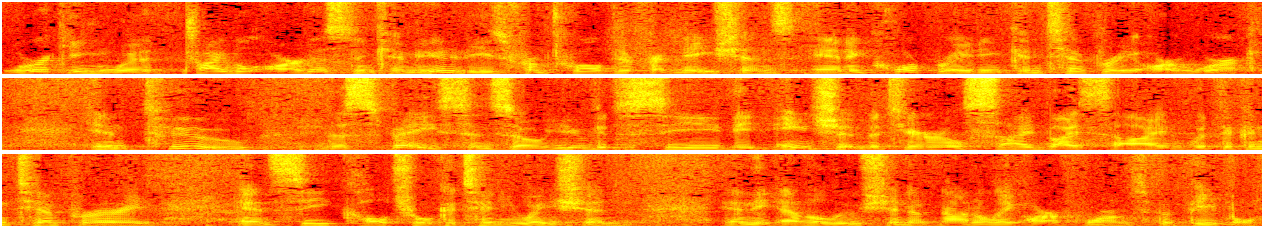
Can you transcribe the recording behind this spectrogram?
working with tribal artists and communities from 12 different nations and incorporating contemporary artwork into the space. And so you get to see the ancient material side by side with the contemporary and see cultural continuation in the evolution of not only art forms but people.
